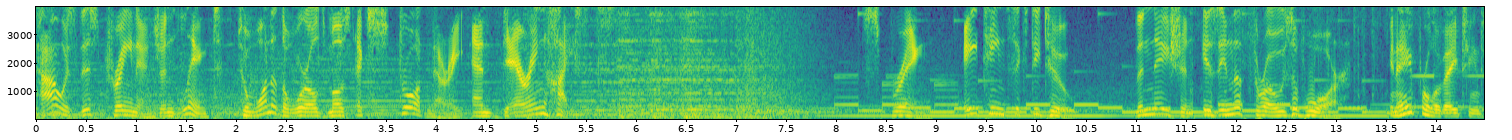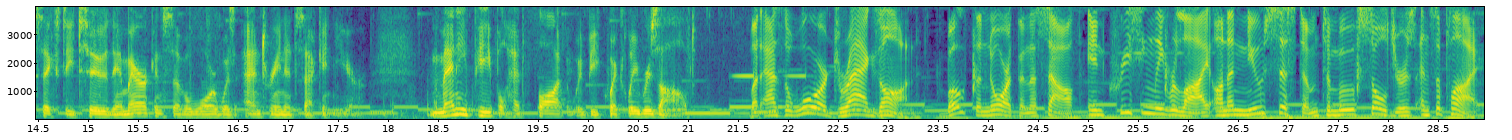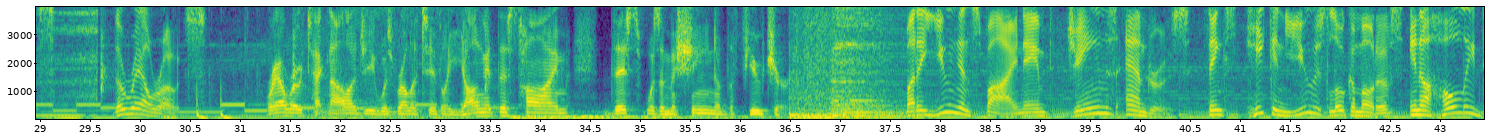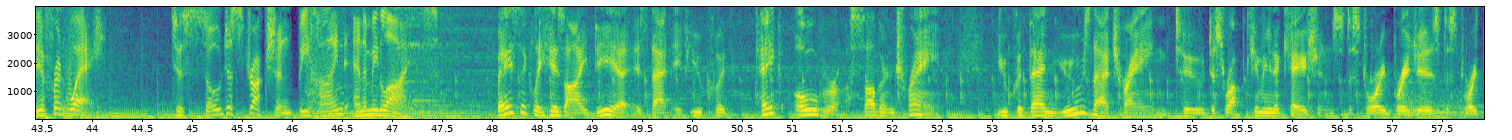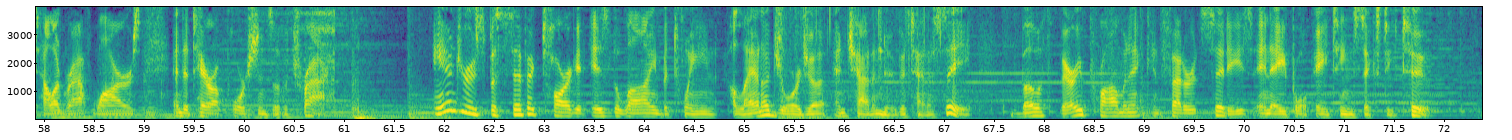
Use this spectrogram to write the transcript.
How is this train engine linked to one of the world's most extraordinary and daring heists? Spring 1862. The nation is in the throes of war. In April of 1862, the American Civil War was entering its second year. Many people had thought it would be quickly resolved. But as the war drags on, both the North and the South increasingly rely on a new system to move soldiers and supplies the railroads. Railroad technology was relatively young at this time. This was a machine of the future. But a Union spy named James Andrews thinks he can use locomotives in a wholly different way to sow destruction behind enemy lines. Basically, his idea is that if you could take over a southern train you could then use that train to disrupt communications, destroy bridges, destroy telegraph wires, and to tear up portions of the track. Andrew's specific target is the line between Atlanta, Georgia, and Chattanooga, Tennessee, both very prominent Confederate cities in April 1862.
